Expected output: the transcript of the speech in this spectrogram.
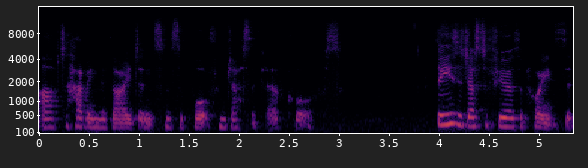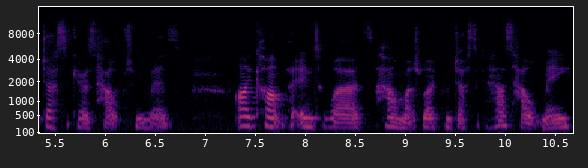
after having the guidance and support from Jessica, of course. These are just a few of the points that Jessica has helped me with. I can't put into words how much working with Jessica has helped me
